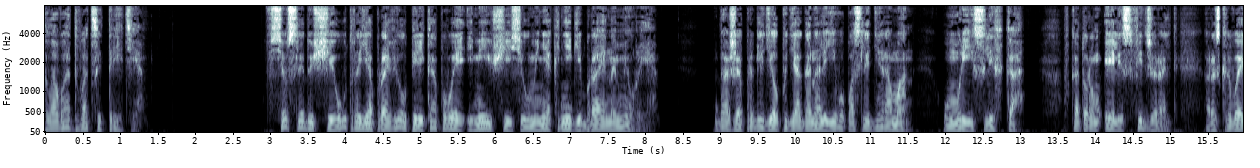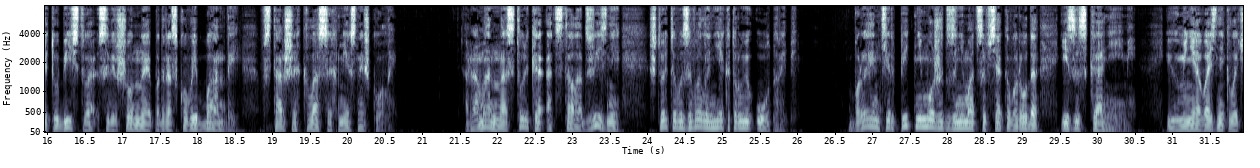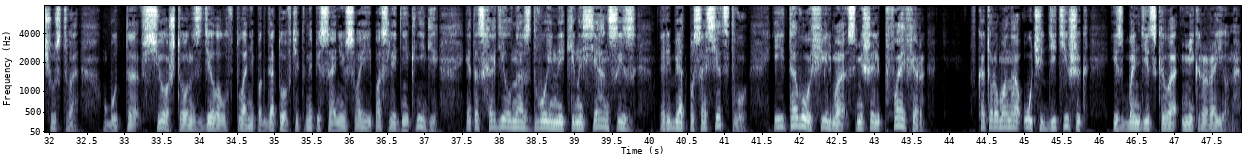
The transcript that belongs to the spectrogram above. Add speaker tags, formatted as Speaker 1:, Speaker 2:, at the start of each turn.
Speaker 1: Глава 23. Все следующее утро я провел, перекапывая имеющиеся у меня книги Брайана Мюррея. Даже проглядел по диагонали его последний роман «Умри слегка», в котором Элис Фиджеральд раскрывает убийство, совершенное подростковой бандой в старших классах местной школы. Роман настолько отстал от жизни, что это вызывало некоторую оторопь. Брайан терпеть не может заниматься всякого рода изысканиями, и у меня возникло чувство, будто все, что он сделал в плане подготовки к написанию своей последней книги, это сходил на сдвоенный киносеанс из «Ребят по соседству» и того фильма с Мишель Пфайфер, в котором она учит детишек из бандитского микрорайона.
